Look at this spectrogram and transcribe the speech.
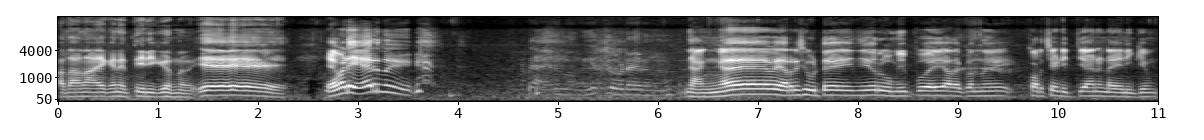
കഥാനായകൻ എത്തിയിരിക്കുന്നു ഏ എവിടെയായിരുന്നു? ഞങ്ങൾ വേറൊരു ഷൂട്ട് കഴിഞ്ഞ് റൂമിൽ പോയി അതൊക്കെ ഒന്ന് കുറച്ച് എഡിറ്റ് ചെയ്യാനുണ്ടായി എനിക്കും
